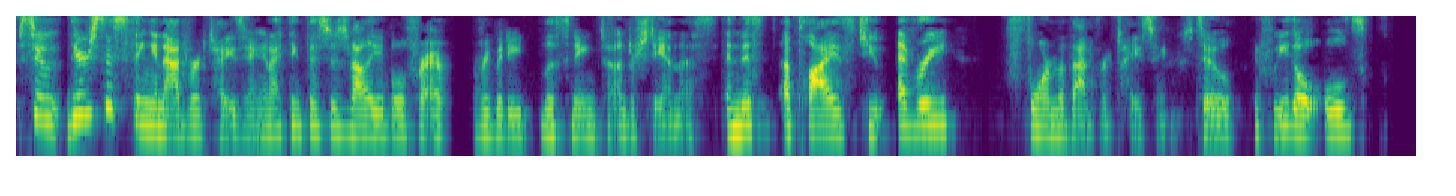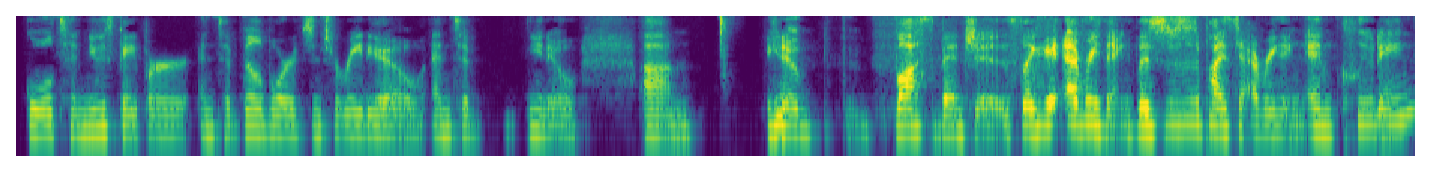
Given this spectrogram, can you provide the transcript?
so there's this thing in advertising, and I think this is valuable for everybody listening to understand this, and this applies to every form of advertising. So if we go old school to newspaper and to billboards and to radio and to you know um, you know, bus benches, like everything. This just applies to everything, including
